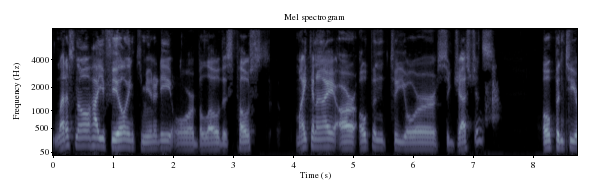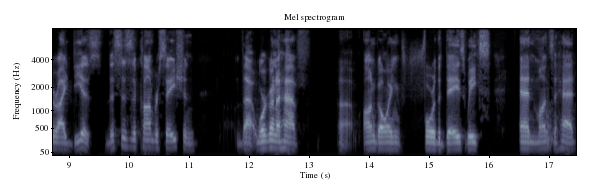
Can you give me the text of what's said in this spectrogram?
let us know how you feel in community or below this post. Mike and I are open to your suggestions, open to your ideas. This is a conversation that we're going to have uh, ongoing for the days, weeks, and months ahead.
